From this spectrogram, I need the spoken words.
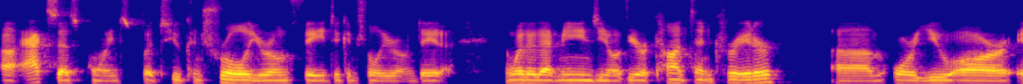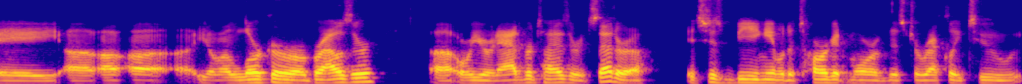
uh, access points, but to control your own fate, to control your own data. And whether that means, you know, if you're a content creator um, or you are a, a, a, a, you know, a lurker or a browser, uh, or you're an advertiser, et cetera, it's just being able to target more of this directly to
